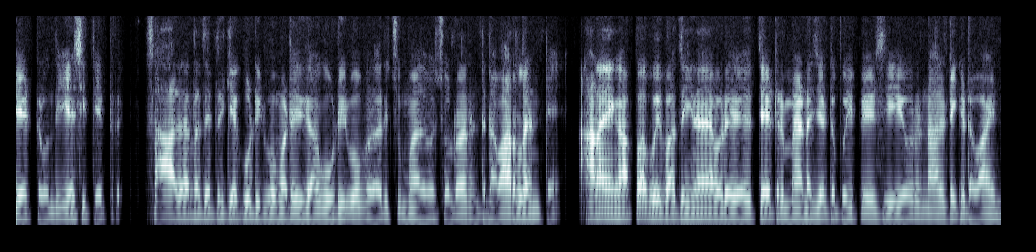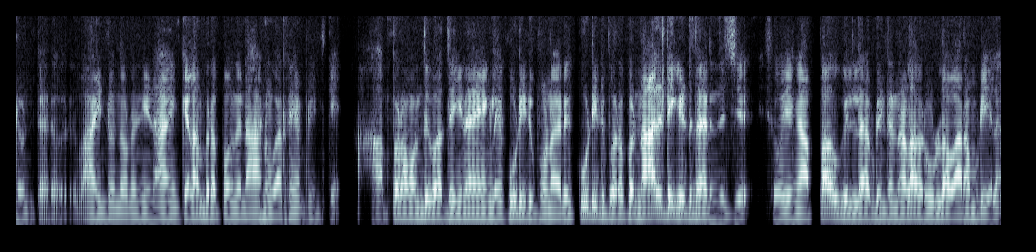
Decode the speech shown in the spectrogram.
தேட்டர் வந்து ஏசி தேட்டரு சாதாரண தேட்டருக்கே கூட்டிகிட்டு போக மாட்டேன். இதுக்காக கூட்டிகிட்டு போக போகிறாரு சும்மா அதை சொல்கிறாருன்ட்டு நான் வரலன்ட்டேன். ஆனால் எங்கள் அப்பா போய் பார்த்தீங்கன்னா ஒரு தேட்டர் மேனேஜர்கிட்ட போய் பேசி ஒரு நாலு டிக்கெட்டை வாங்கிட்டு வந்துட்டார் அவர். வாங்கிட்டு வந்த உடனே நான் கிளம்புறப்ப வந்து நானும் வர்றேன் அப்படின்ட்டேன். அப்புறம் வந்து பார்த்தீங்கன்னா எங்களை கூட்டிகிட்டு போனார். கூட்டிகிட்டு போகிறப்ப நாலு டிக்கெட் தான் இருந்துச்சு. ஸோ எங்கள் அப்பாவுக்கு இல்லை அப்படின்றனால அவர் உள்ளே வர முடியலை.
